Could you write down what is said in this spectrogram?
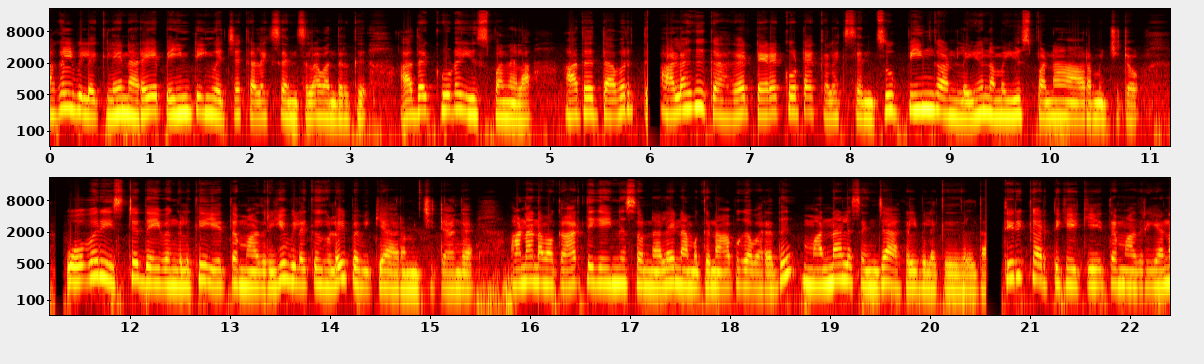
அகல் விளக்குலேயே நிறைய பெயிண்டிங் வச்ச கலெக்ஷன்ஸ்லாம் வந்திருக்கு. அதை கூட யூஸ் பண்ணலாம். அதை தவிர்த்து அழகுக்காக டெரக்கோட்டா கலெக்ஷன்ஸும் பீங்கான்லேயும் நம்ம யூஸ் பண்ண ஆரம்பிச்சிட்டோம். ஒவ்வொரு இஷ்ட தெய்வங்களுக்கு ஏற்ற மாதிரியும் விளக்குகளும் இப்போ விற்க ஆரம்பிச்சிட்டாங்க. ஆனால் நம்ம கார்த்திகைன்னு சொன்னாலே நமக்கு ஞாபகம் வர்றது மண்ணால் செஞ்ச அகல் விளக்குகள் தான். திருக்கார்த்திகைக்கு ஏற்ற மாதிரியான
